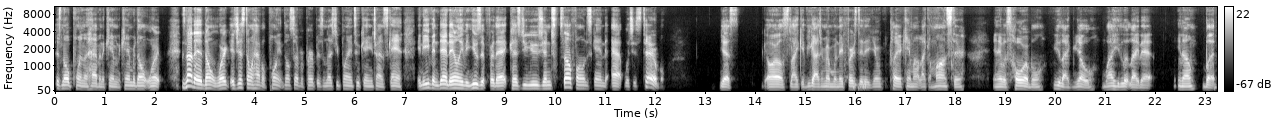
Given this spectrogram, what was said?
there's no point in having the camera. The camera don't work. It's not that it don't work. It just don't have a point. Don't serve a purpose unless you're playing 2K and you're trying to scan. And even then, they don't even use it for that because you use your cell phone to scan the app, which is terrible. Yes. Or else, like if you guys remember when they first did mm-hmm. it, your player came out like a monster and it was horrible. You're like, yo, why he look like that? You know? But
